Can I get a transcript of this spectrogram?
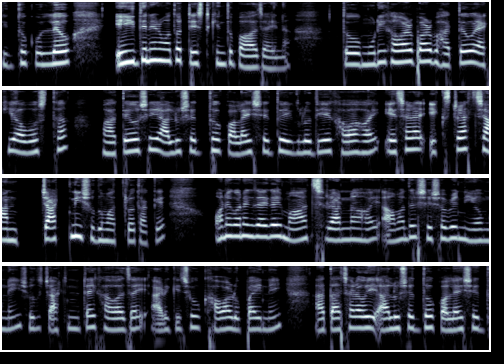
সিদ্ধ করলেও এই দিনের মতো টেস্ট কিন্তু পাওয়া যায় না। তো মুড়ি খাওয়ার পর ভাতেও একই অবস্থা, ভাতেও সেই আলু সেদ্ধ, কলাই সেদ্ধ এগুলো দিয়ে খাওয়া হয়। এছাড়া এক্সট্রা চান, চাটনি শুধুমাত্র থাকে। অনেক অনেক জায়গায় মাছ রান্না হয়। আমাদের সেসবের নিয়ম নেই, শুধু চাটনিটাই খাওয়া যায়, আর কিছু খাওয়ার উপায় নেই। আর তাছাড়া ওই আলু সেদ্ধ, কলাই সেদ্ধ,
